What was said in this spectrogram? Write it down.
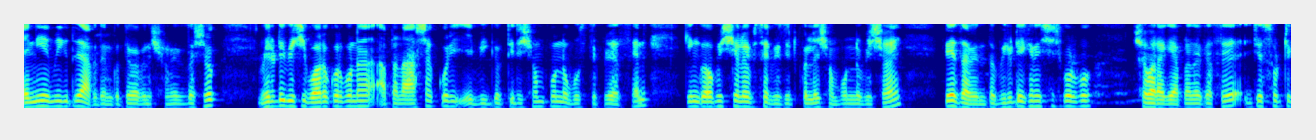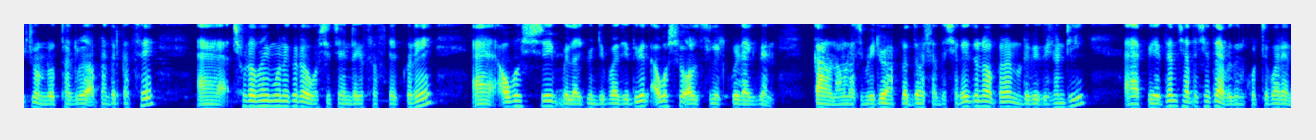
এই নিয়ে বিজ্ঞপ্তিতে আবেদন করতে পারবেন সমিত দর্শক। ভিডিওটি বেশি বড় করব না, আপনারা আশা করি এই বিজ্ঞপ্তিটি সম্পূর্ণ বুঝতে পেরেছেন কিংবা অফিসিয়াল ওয়েবসাইট ভিজিট করলে সম্পূর্ণ বিষয় পেয়ে যাবেন। তো ভিডিওটি এখানে শেষ করব। সবার আগে আপনাদের কাছে একটি ছোট্ট একটি অনুরোধ থাকল আপনাদের কাছে ছোট ভাই মনে করে অবশ্যই চ্যানেলটাকে সাবস্ক্রাইব করে অবশ্যই বেল আইকনটি বাজিয়ে দিবেন, অবশ্যই অল সিলেক্ট করে রাখবেন। কারণ আমরা ভিডিও আপলোড দেওয়ার সাথে সাথে যেন আপনারা নোটিফিকেশনটি পেয়ে যান, সাথে সাথে আবেদন করতে পারেন।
